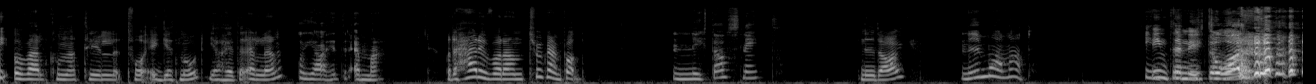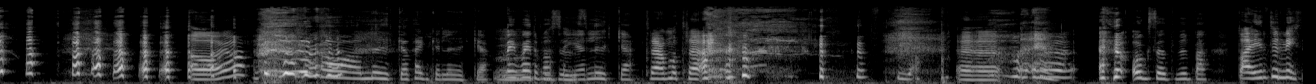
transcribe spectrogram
Hej och välkomna till Två ägg ett mord. Jag heter Ellen Och jag heter Emma. och det här är våran true crime-podd. Nytt avsnitt. Ny dag. Ny månad. Inte nytt år. ja, ja. Ja, lika tänker lika. Nej, Mm, vad är det man precis. säger? Lika. Trä mot trä. Ja. Eh, Och så att vi bara, det är inte nytt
